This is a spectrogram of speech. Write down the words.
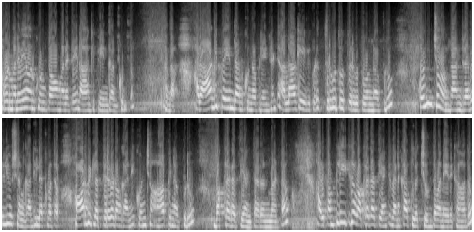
అప్పుడు మనం ఏమనుకుంటాం? మన ట్రైన్ ఆగిపోయింది అనుకుంటాం. కదా? అది ఆగిపోయింది అనుకున్నప్పుడు ఏంటంటే అలాగే ఇవి కూడా తిరుగుతూ తిరుగుతూ ఉన్నప్పుడు కొంచెం దాని రెవల్యూషన్ కానీ లేకపోతే ఆర్బిట్లో తిరగడం కానీ కొంచెం ఆపినప్పుడు వక్రగతి అంటారు అనమాట అది కంప్లీట్గా వక్రగతి అంటే వెనకాతలో చూడడం అనేది కాదు.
